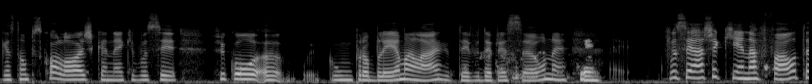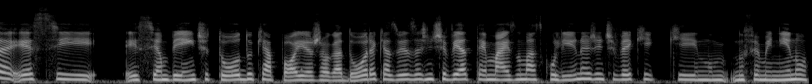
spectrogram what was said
Questão psicológica, né? Que você ficou uh, com um problema lá, teve depressão, né? Sim. Você acha que na falta esse esse ambiente todo que apoia a jogadora, que às vezes a gente vê até mais no masculino e a gente vê que, que no, no feminino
